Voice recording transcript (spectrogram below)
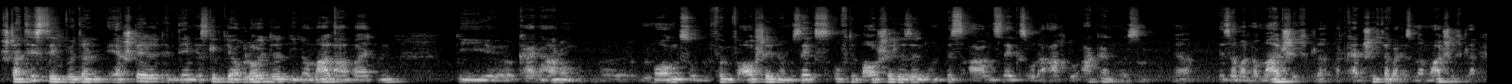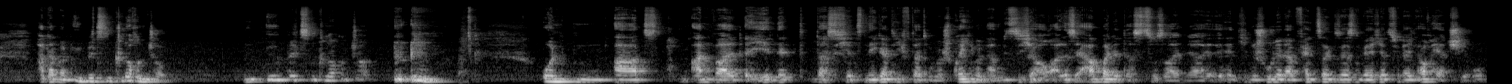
Statistik wird dann erstellt, indem es gibt ja auch Leute, die normal arbeiten, die, äh, keine Ahnung, äh, morgens um fünf aufstehen, um sechs auf der Baustelle sind und bis abends sechs oder acht Uhr ackern müssen. Ja. Ist aber Normalschichtler, hat keine Schichtarbeit, ist Normalschichtler, hat aber einen übelsten Knochenjob. Einen übelsten Knochenjob. Und ein Arzt, ein Anwalt, hier nicht, dass ich jetzt negativ darüber sprechen will, haben die sich ja auch alles erarbeitet, das zu sein. Ja. Hätte ich in der Schule da am Fenster gesessen, wäre ich jetzt vielleicht auch Herzchirurg.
